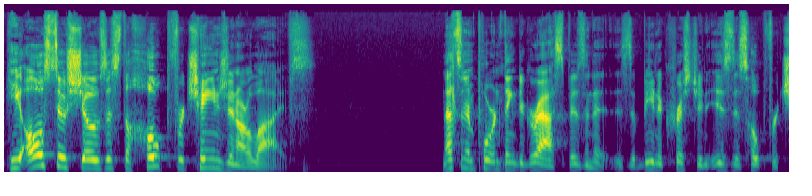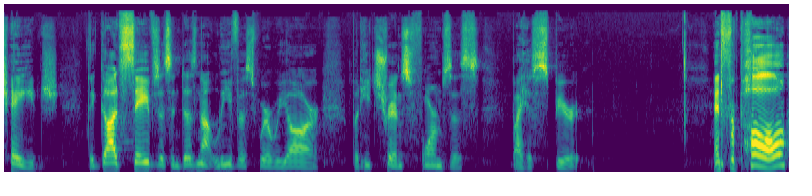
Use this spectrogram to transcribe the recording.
He also shows us the hope for change in our lives. That's an important thing to grasp, isn't it? Is that being a Christian is this hope for change. That God saves us and does not leave us where we are, but He transforms us by His Spirit. And for Paul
